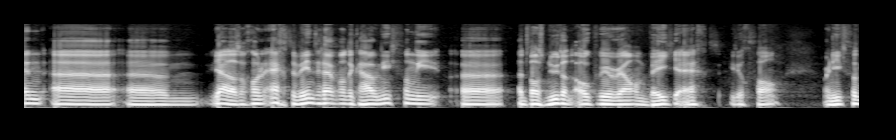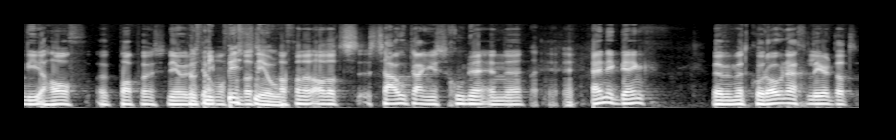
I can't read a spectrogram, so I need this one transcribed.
En eh, ehm, ja, dat we gewoon een echte winter hebben. Want ik hou niet van die... eh, het was nu dan ook weer wel een beetje echt, in ieder geval. Maar niet van die half eh, pappen sneeuw. Dat je van die allemaal van dat, van dat, al dat zout aan je schoenen. En, eh, en ik denk, we hebben met corona geleerd dat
